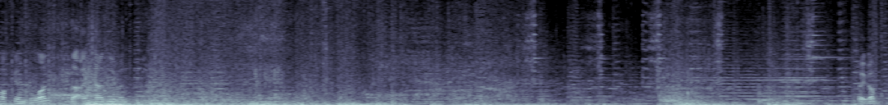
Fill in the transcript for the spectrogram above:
fucking blunt that I can't even... There you go.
